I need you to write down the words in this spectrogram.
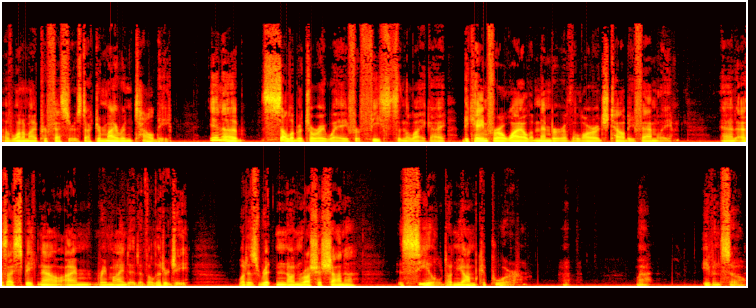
of one of my professors, Dr. Myron Talby. In a celebratory way for feasts and the like, I became for a while a member of the large Talby family. And as I speak now, I'm reminded of the liturgy. What is written on Rosh Hashanah is sealed on Yom Kippur. Well, even so,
